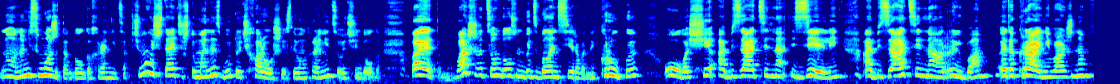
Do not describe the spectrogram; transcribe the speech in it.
ну, оно не сможет так долго храниться. Почему вы считаете, что майонез будет очень хороший, если он хранится очень долго? Поэтому ваш рацион должен быть сбалансированный. Крупы, овощи, обязательно зелень, обязательно рыба. Это крайне важно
